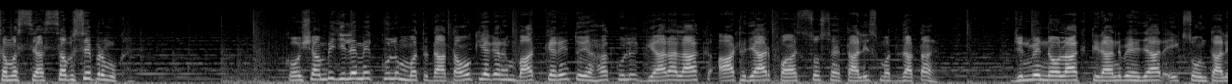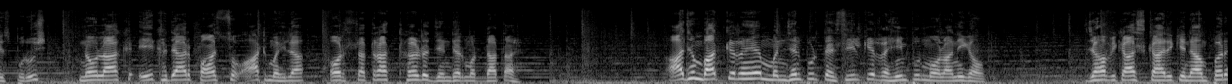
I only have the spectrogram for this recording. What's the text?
समस्या सबसे प्रमुख है। कौशाम्बी ज़िले में कुल मतदाताओं की अगर हम बात करें तो यहाँ कुल ग्यारह लाख आठ हज़ार पाँच सौ सैतालीस मतदाता हैं, जिनमें नौ लाख तिरानवे हज़ार एक सौ उनतालीस पुरुष, नौ लाख एक हज़ार पाँच सौ आठ महिला और सत्रह थर्ड जेंडर मतदाता हैं। आज हम बात कर रहे हैं मंझनपुर तहसील के रहीमपुर मौलानी गाँव की, जहाँ विकास कार्य के नाम पर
